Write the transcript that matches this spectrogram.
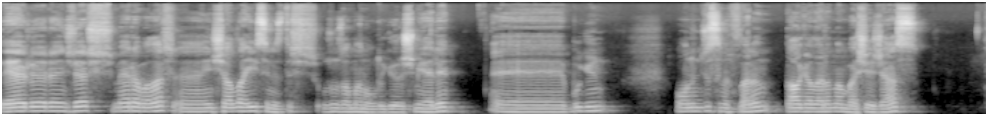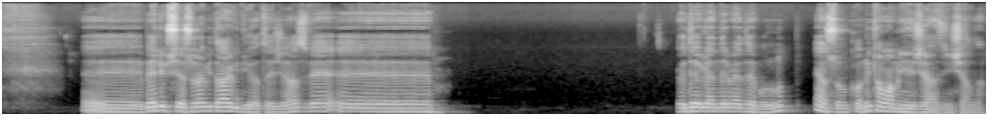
Değerli öğrenciler, merhabalar. Ee, inşallah iyisinizdir. Uzun zaman oldu görüşmeyeli. Ee, bugün 10. sınıfların dalgalarından başlayacağız. Ee, belli bir süre sonra bir daha video atacağız ve e, ödevlendirmede bulunup en son konuyu tamamlayacağız inşallah.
